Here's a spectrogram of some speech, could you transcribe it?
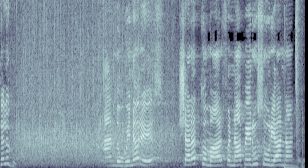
Telugu. And the winner is Sharat Kumar for Naperu Surya Nat.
